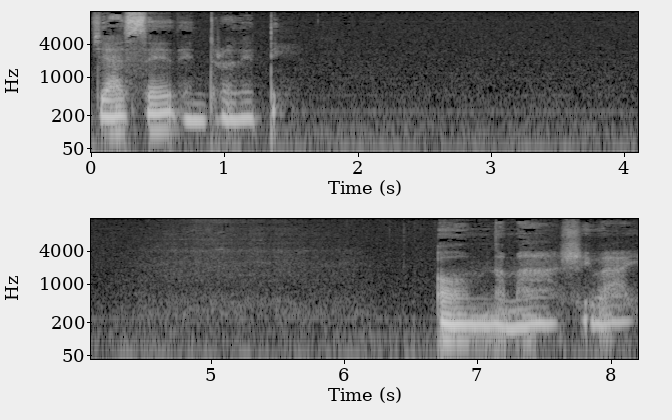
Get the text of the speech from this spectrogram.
yace dentro de ti. Om Namah Shivaya.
